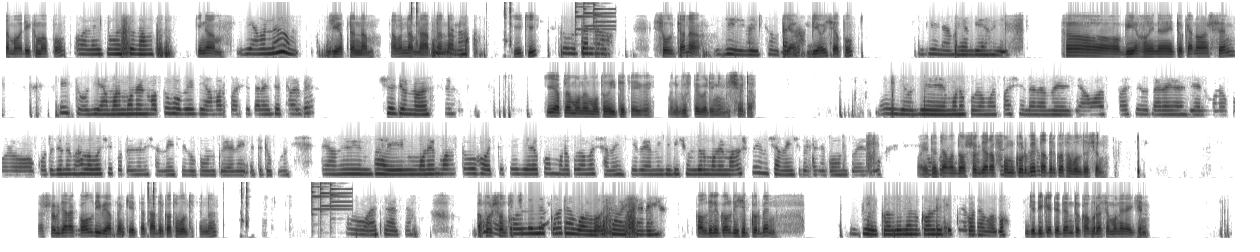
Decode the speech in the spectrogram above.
আসসালামু আলাইকুম আপু। ওয়ালাইকুম আসসালাম। কি নাম? জি আমার নাম? জি আপনার নাম। আমার নাম না আপনার নাম? কি কি? সুলতানা। সুলতানা? জি জি সুলতানা। বিয়ে হয়েছে আপু? জি না ভাইয়া বিয়ে হয়নি। ও বিয়ে হয় নাই তো কেন আসছেন? এই তো যে আমার মনের মতো হবে যে আমার পাশে দাঁড়াইতে পারবে সেজন্য আসছে। কে আপনার মনের মতো হইতে চাইবে? মানে বুঝতে পারিনি বিষয়টা। এই যে যে মনে করো আমার পাশে দাঁড়াবে যে আমার পাশেও দাঁড়াইয়া যে মনে করো কতজনে ভালোবাসে কতজনে সামনে হিসেবে গ্রহণ করে নেয় এতটুকু তাই আমি ভাই মনের মন তো হইতেছে যেরকম মনে করো আমার স্বামী হিসেবে আমি যদি সুন্দর মনের মানুষ পাই আমি স্বামী হিসেবে তাকে গ্রহণ করে নেব। এটা হচ্ছে আমার দর্শক যারা ফোন করবে তাদের কথা বলতেছেন। দর্শক যারা কল দিবে আপনাকে তা তাদের কথা বলতেছেন না? ও আচ্ছা আচ্ছা। আপু শুনতে কল দিলে কথা বলব সমস্যা নেই। কল দিলে কল রিসিভ করবেন? জি কল দিলে আমি কল রিসিভ করে কথা বলব। যদি কেটে দেন তো খবর আছে মনে রাখেন।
